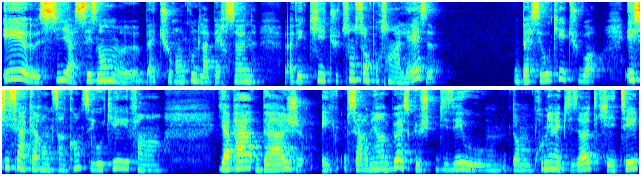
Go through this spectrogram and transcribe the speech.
Et euh, si à 16 ans, euh, bah, tu rencontres la personne avec qui tu te sens 100% à l'aise, bah, c'est ok, tu vois. Et si c'est à 45 ans, c'est ok. Enfin, il n'y a pas d'âge. Et ça revient un peu à ce que je disais dans mon premier épisode qui était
